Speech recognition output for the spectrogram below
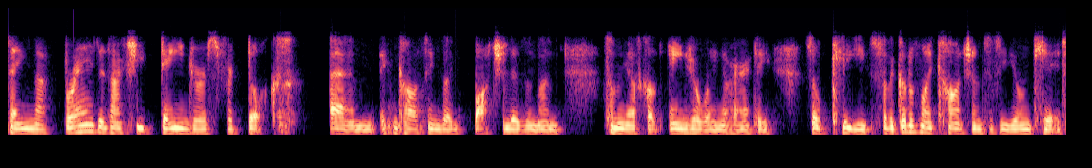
saying that bread is actually dangerous for ducks. Um, it can cause things like botulism and something else called angel wing, apparently. So please, for the good of my conscience as a young kid,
